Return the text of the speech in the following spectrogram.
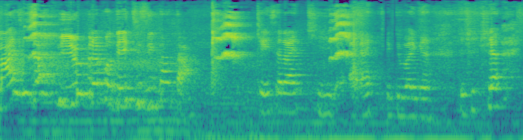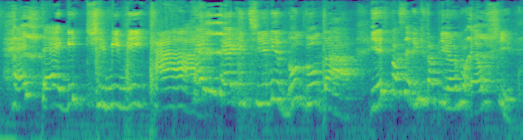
Mais um desafio pra poder desempatar. Quem será que, é, é, que vai ganhar? Deixa eu tirar. Hashtag time Mica. Hashtag time do Duda. E esse passarinho que tá piando é o Chico.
